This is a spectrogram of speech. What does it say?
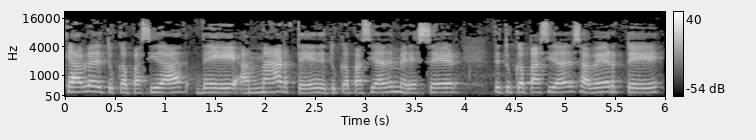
que habla de tu capacidad de amarte, de tu capacidad de merecer, de tu capacidad de saberte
